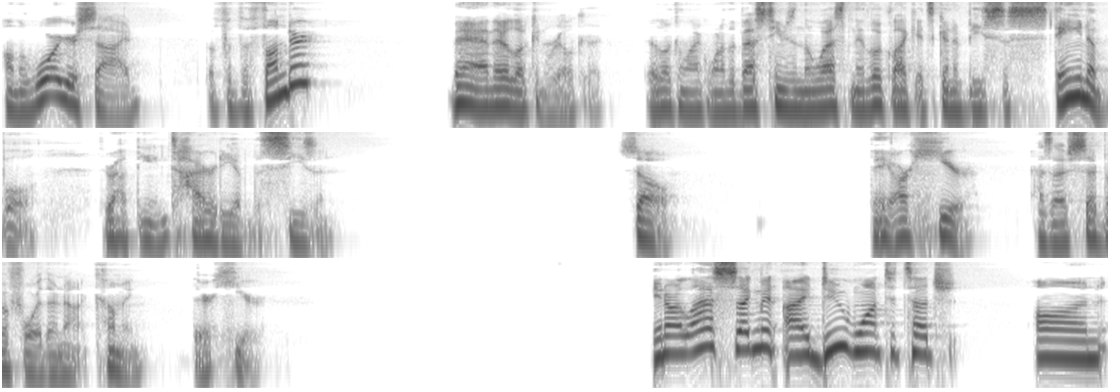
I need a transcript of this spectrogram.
on the Warrior side. But for the Thunder, man, they're looking real good. They're looking like one of the best teams in the West, and they look like it's going to be sustainable throughout the entirety of the season. So they are here. As I've said before, they're not coming, they're here. In our last segment, I do want to touch on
